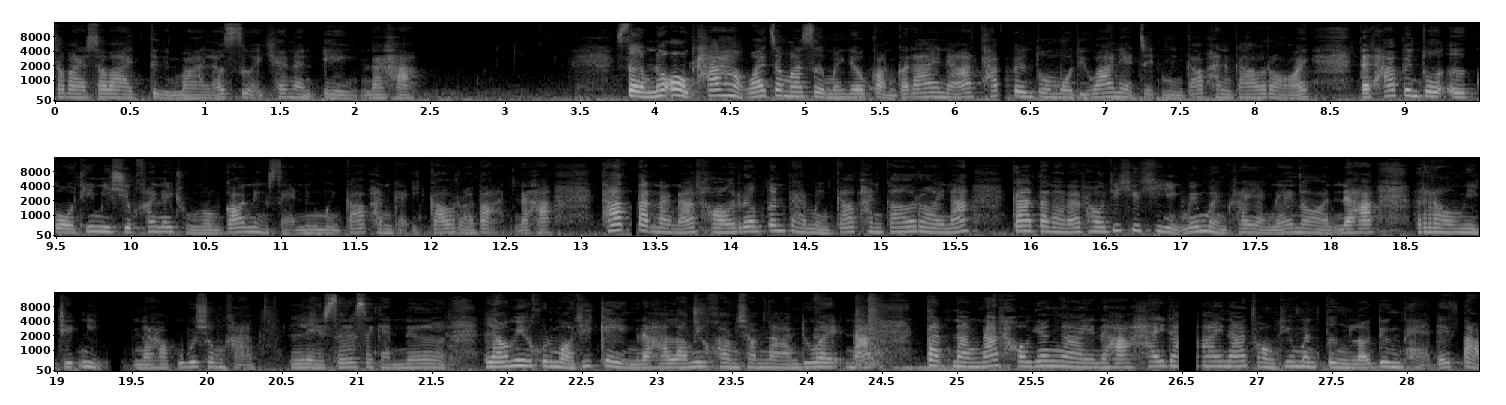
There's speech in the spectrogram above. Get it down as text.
สบายๆตื่นมาแล้วสวยแค่นั้นเองนะคะ เสริมหน้าอกถ้าหากว่าจะมาเสริมอย่างเดียวก่อนก็ได้นะ ถ้าเป็นตัวโมดิว่าเนี่ยเจ็ดหมื่นเก้าพันเก้าร้อยแต่ถ้าเป็นตัวเออร์โกที่มีชิปข้างในถุงนมก็หนึ่งแสนหนึ่งหมื่นเก้าพันกับอีกเก้าร้อยบาทนะคะ ถ้าตัดหนังหน้าท้องเริ่มต้นแปดหมื่นเก้าพันเก้าร้อยนะ การตัดหนังหน้าท้องที่คิวคลินิกไม่เหมือนใครอย่างแน่นอนนะคะ เรามีเทคนิคนะคะคุณผู้ชมคะเลเซอร์สแกนเนอร์แล้วมีคุณหมอที่เก่งนะคะแล้วมีความชำนาญด้วยนะ ตัดหนังหน้าท้องยังไงนะคะให้ ได้หน้าท้องที่มันตึงแล้วดึงแผลได้ต่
